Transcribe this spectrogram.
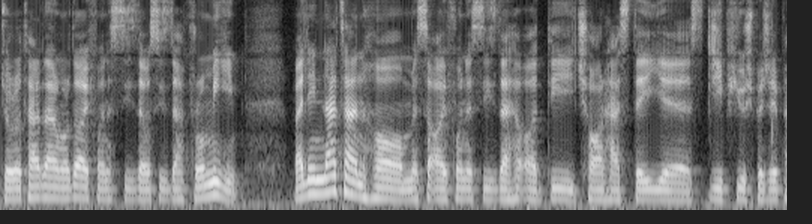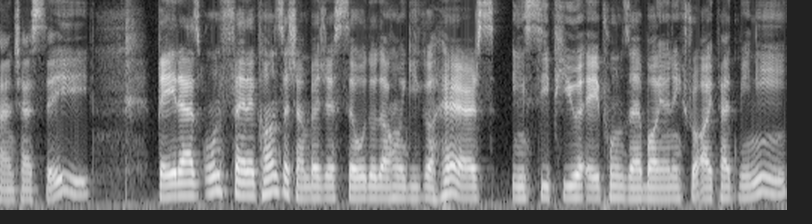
جلوتر در مورد آیفون 13 و 13 پرو میگیم. ولی نه تنها مثل آیفون 13 عادی 4 هسته ای GPU ش به جای 5 هسته ای غیر از اون فرکانسش هم به جای 3.2 گیگاهرتز این CPU A15 Bionic رو آیپد مینی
